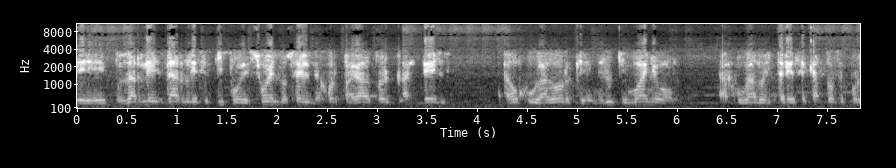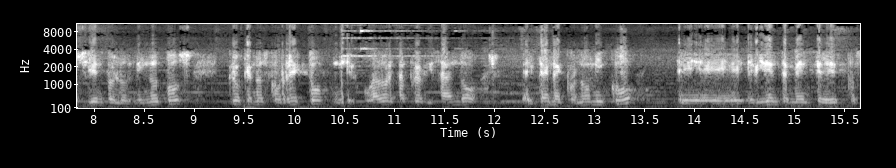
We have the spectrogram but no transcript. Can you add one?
eh, pues darle, darle ese tipo de sueldo, ser el mejor pagado todo el plantel a un jugador que en el último año ha jugado el 13-14% de los minutos, creo que no es correcto. El jugador está priorizando el tema económico. eh, evidentemente, pues,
